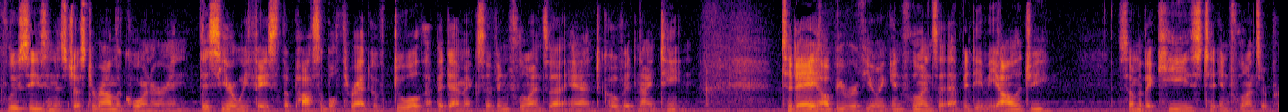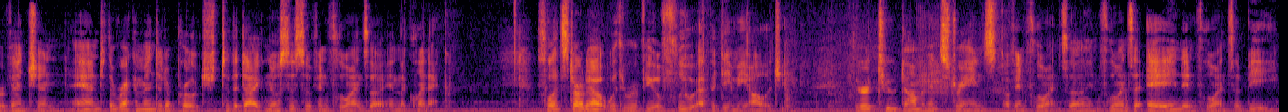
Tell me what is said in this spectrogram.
Flu season is just around the corner, and this year we face the possible threat of dual epidemics of influenza and COVID 19. Today I'll be reviewing influenza epidemiology, some of the keys to influenza prevention, and the recommended approach to the diagnosis of influenza in the clinic. So let's start out with a review of flu epidemiology. There are two dominant strains of influenza, influenza A and influenza B.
